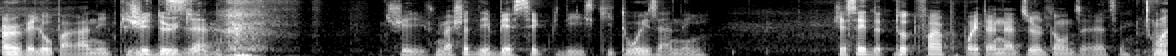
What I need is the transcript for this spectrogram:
un vélo par année. puis j'ai deux 10 kids. Je m'achète des bicycles puis des skis tous les années. J'essaie de tout faire pour pas être un adulte, on dirait, tu sais. Ouais.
